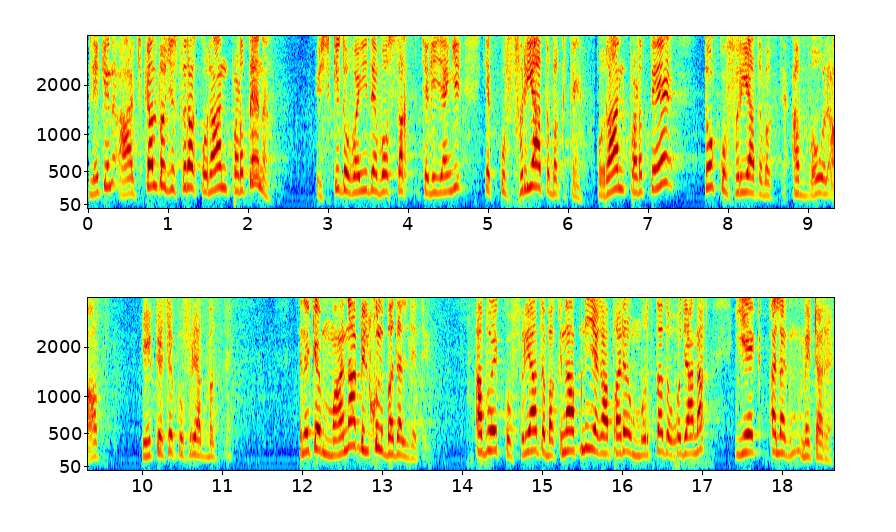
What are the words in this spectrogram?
लेकिन आजकल तो जिस तरह कुरान पढ़ते हैं ना, इसकी तो वही है बहुत सख्त चली जाएँगी कि कुफरियात बकते हैं। कुरान पढ़ते हैं तो कुफरियात बकते हैं। अब बोल, आप ये कैसे कुफरियात बकते हैं? यानी कि माना बिल्कुल बदल देते हैं। अब वो एक कुफरियात बकना अपनी जगह पर है, मुर्तद हो जाना, ये एक अलग मैटर है।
